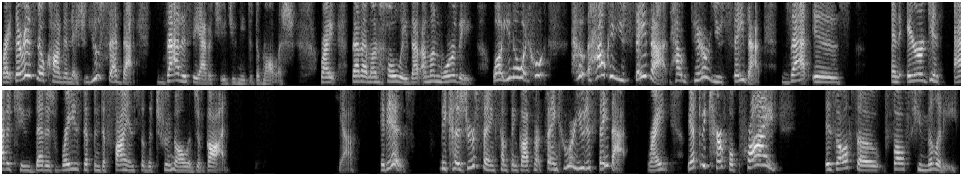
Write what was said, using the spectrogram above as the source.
Right? There is no condemnation. Who said that? That is the attitude you need to demolish. Right? That I'm unholy. That I'm unworthy. Well, you know what? Who? How, how can you say that? How dare you say that? That is an arrogant attitude that is raised up in defiance of the true knowledge of God. Yeah, it is because you're saying something God's not saying. Who are you to say that? Right? We have to be careful. Pride is also false humility,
